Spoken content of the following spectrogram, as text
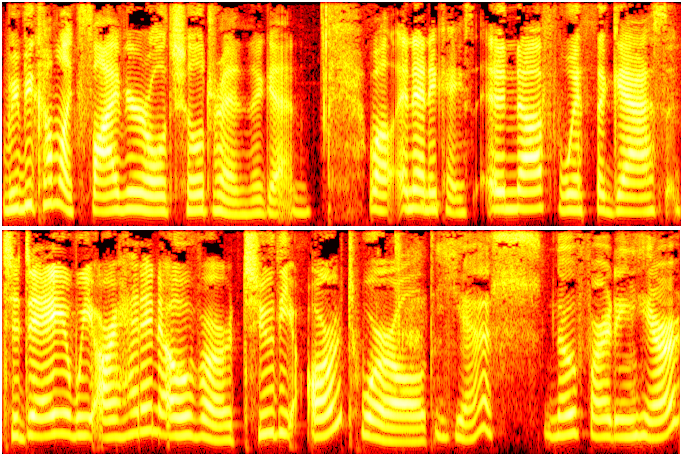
We become like five year old children again. Well, in any case, enough with the gas. Today we are heading over to the art world. Yes. No farting here.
